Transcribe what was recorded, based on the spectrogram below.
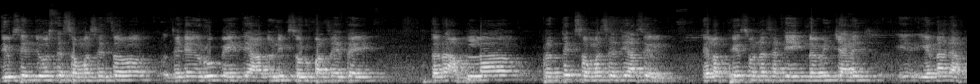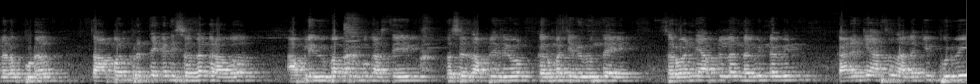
दिवसेंदिवस त्या समस्येचं जे काही रूप आहे ते आधुनिक स्वरूपाचं येत आहे तर आपल्याला प्रत्येक समस्या जी असेल त्याला फेस होण्यासाठी एक नवीन चॅलेंज येणार आहे आपल्याला पुढं. तर आपण प्रत्येकाने सजग राहावं. आपले विभाग प्रमुख असतील तसेच आपले जे कर्मचारी वृंद आहे सर्वांनी आपल्याला नवीन नवीन कारण की असं झालं की पूर्वी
